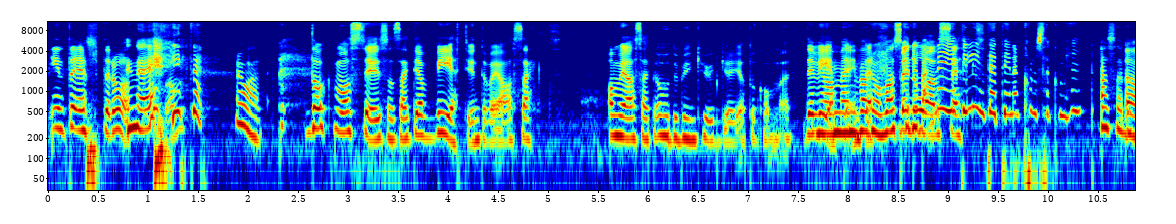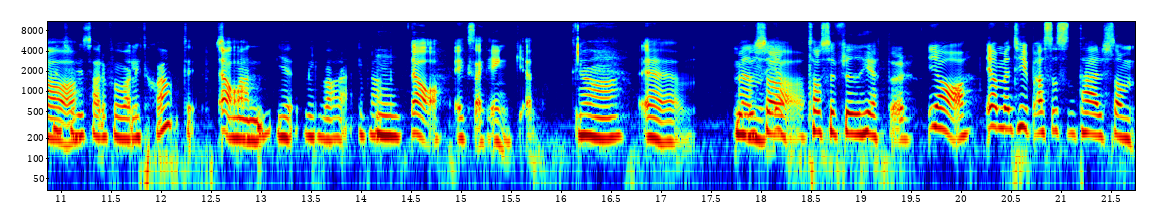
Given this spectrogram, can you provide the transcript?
inte efteråt. nej, liksom. inte efteråt. Dock måste jag ju som sagt, jag vet ju inte vad jag har sagt. Om jag har sagt att det blir en kul grej att de kommer. Det vet ja, men jag inte. Vadå, vad men du bara, nej jag oavsett- vill inte att dina kompisar kommer hit. Alltså då Ja. kanske du sa det får vara lite skönt typ. Som man vill vara ibland. Mm. Ja, exakt. Enkel. Ja. Ehm, Men, du sa ja. ta sig friheter. Ja, ja, men typ alltså sånt här som,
